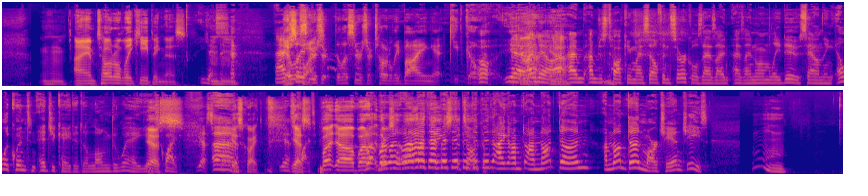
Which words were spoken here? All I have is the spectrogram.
i am totally keeping this Yes. the Actually, quite. listeners, are, the listeners are totally buying it keep going Oh, yeah, I know. yeah. I, I'm I'm just talking myself in circles as I as I normally do, sounding eloquent and educated along the way. Yes, yes quite. yes Uh, yes quite yes, yes quite. but uh but, there's a lot of but- things but- to talk but- but I, I'm I'm not done. I'm not done, Marchand. Jeez.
